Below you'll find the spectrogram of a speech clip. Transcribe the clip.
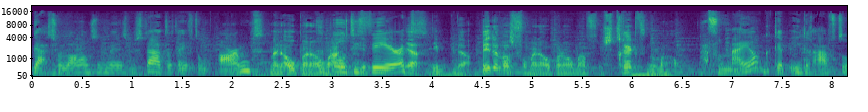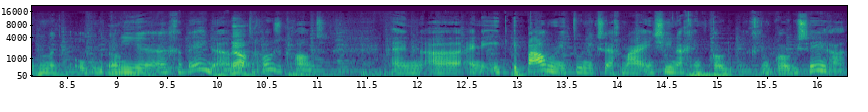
ja, zolang als een mens bestaat, dat heeft omarmd. Mijn opa en oma. Gecultiveerd. Ja, die, ja, bidden was voor mijn opa en oma volstrekt normaal. Ja, voor mij ook. Ik heb iedere avond op mijn, op mijn knieën gebeden met de rozenkrans. En, uh, en ik, ik paalde me niet toen ik zeg maar in China ging, ging produceren.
